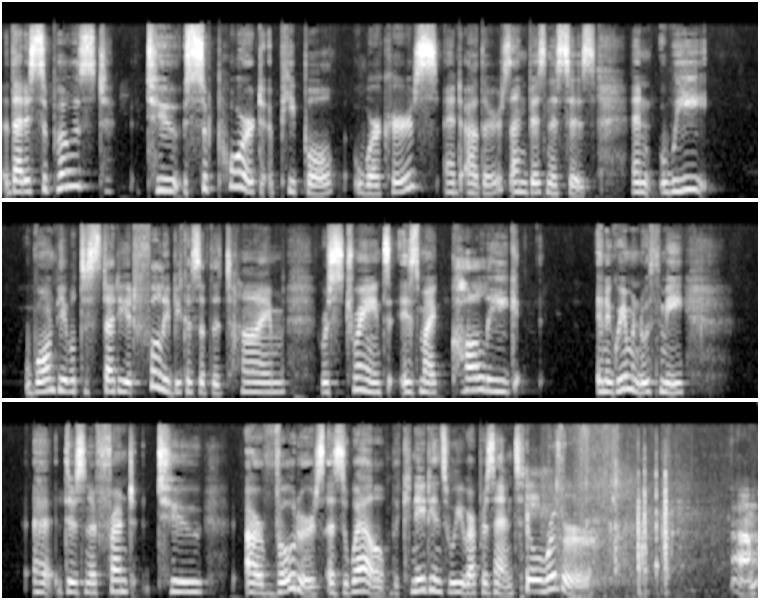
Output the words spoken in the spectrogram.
that is supposed to support people, workers, and others, and businesses. And we won't be able to study it fully because of the time restraints. Is my colleague in agreement with me? Uh, there's an affront to our voters as well, the Canadians we represent. Bill River. Um,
